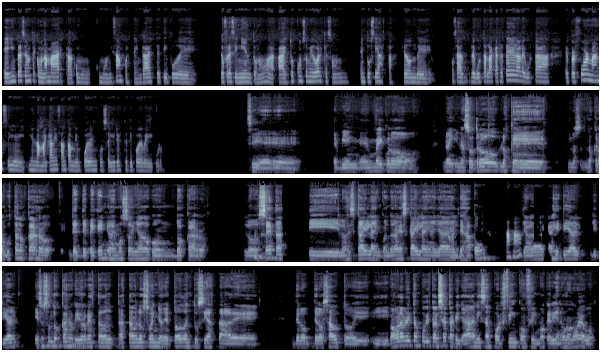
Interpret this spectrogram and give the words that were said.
es impresionante que una marca como, como Nissan pues tenga este tipo de, ofrecimiento ¿no? a, estos consumidores que son entusiastas, que donde, o sea, le gusta la carretera, le gusta el performance y, en la marca Nissan también pueden conseguir este tipo de vehículos. Sí, eh, eh, es bien, es un vehículo, y nosotros los que los, que nos gustan los carros, desde pequeños hemos soñado con dos carros, los Z y los Skyline, cuando eran Skyline allá el de Japón, y ahora acá GTR, GTR, esos son dos carros que yo creo que ha estado, ha estado en los sueños de todo entusiasta de, de, los autos. Y, vamos a hablar ahorita un poquito del Z, que ya Nissan por fin confirmó que viene uno nuevo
